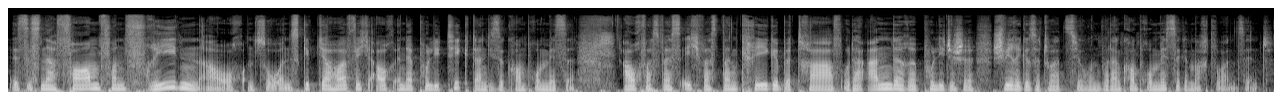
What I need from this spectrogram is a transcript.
Es ist eine Form von Frieden auch und so. Und es gibt ja häufig auch in der Politik dann diese Kompromisse. Auch was weiß ich, was dann Kriege betraf oder andere politische schwierige Situationen, wo dann Kompromisse gemacht worden sind.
